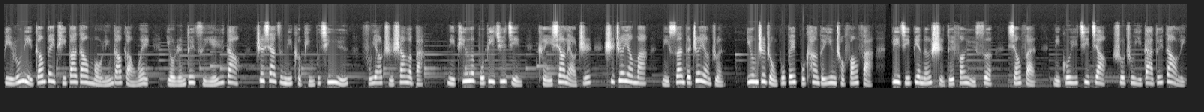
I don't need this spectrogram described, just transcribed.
比如你刚被提拔到某领导岗位，有人对此揶揄道：“这下子你可平步青云、扶摇直上了吧？”你听了不必拘谨，可一笑了之。是这样吗？你算得这样准？用这种不卑不亢的应酬方法，立即便能使对方语塞。相反，你过于计较，说出一大堆道理，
